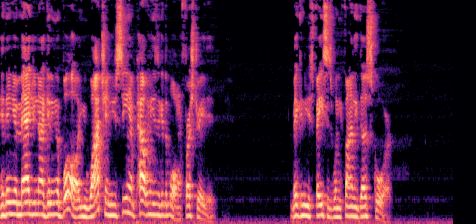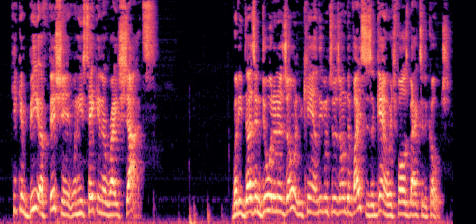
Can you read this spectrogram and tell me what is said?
And then you're mad you're not getting the ball. You watch him, you see him pout when he doesn't get the ball, and frustrated making these faces when he finally does score. He can be efficient when he's taking the right shots. But he doesn't do it in his own. You can't leave him to his own devices again, which falls back to the coach.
